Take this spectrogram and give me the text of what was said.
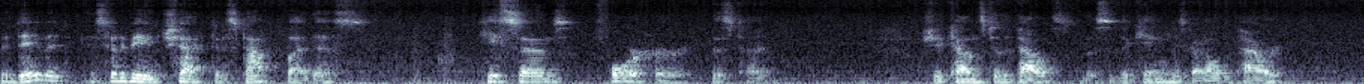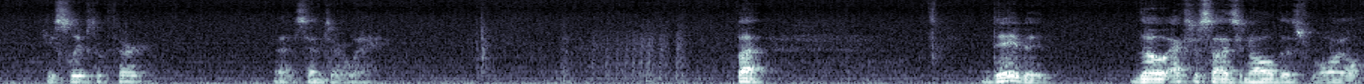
But David, instead of being checked and stopped by this, he sends for her this time. She comes to the palace. This is the king. He's got all the power. He sleeps with her and sends her away. But David, though exercising all this royal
